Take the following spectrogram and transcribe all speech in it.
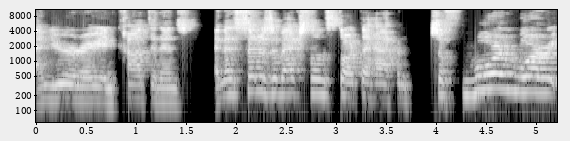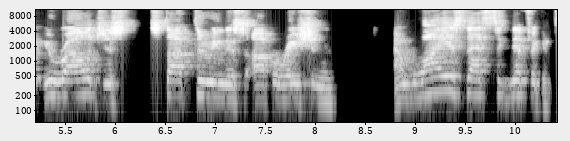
and urinary incontinence. And then centers of excellence start to happen. So more and more urologists stop doing this operation. And why is that significant?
